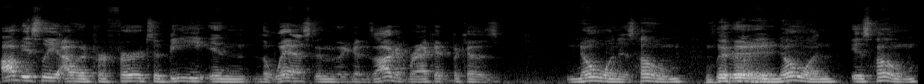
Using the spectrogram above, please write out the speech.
obviously, I would prefer to be in the West in the Gonzaga bracket because no one is home. Literally, no one is home.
